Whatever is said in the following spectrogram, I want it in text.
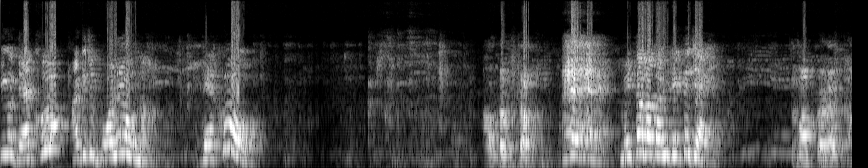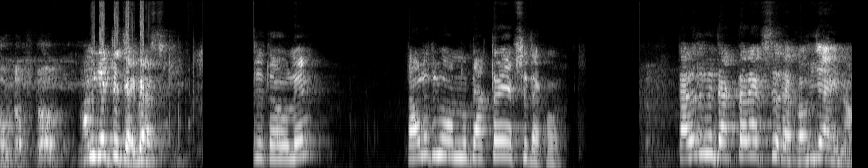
কি গো, দেখো, আর কিছু বলেও না। দেখো। আউট অফ স্টক হ্যাঁ মিথ্যা কথা আমি দেখতে চাই। তোমার প্রোডাক্ট আউট অফ স্টক আমি দেখতে চাই ব্যাস। তাহলে তাহলে তুমি অন্য ডাক্তার অ্যাপসে দেখো। তাহলে তুমি ডাক্তার অ্যাপসে দেখো আমি যাই না।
